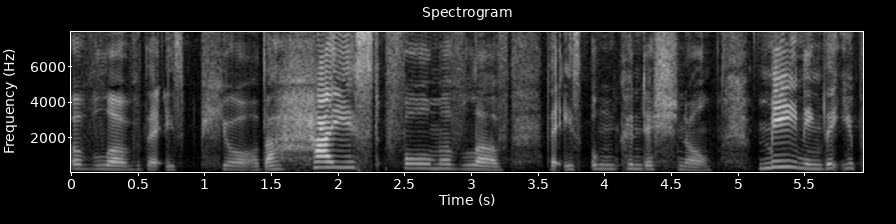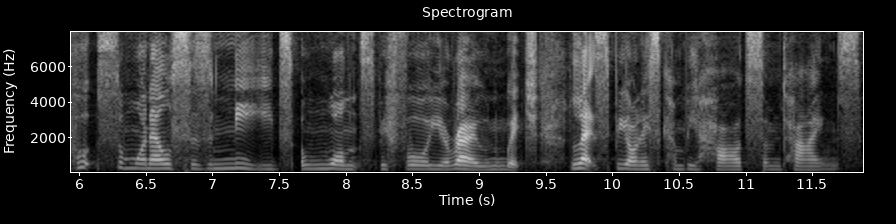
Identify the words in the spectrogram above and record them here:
of love that is pure, the highest form of love that is unconditional, meaning that you put someone else's needs and wants before your own, which, let's be honest, can be hard sometimes.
